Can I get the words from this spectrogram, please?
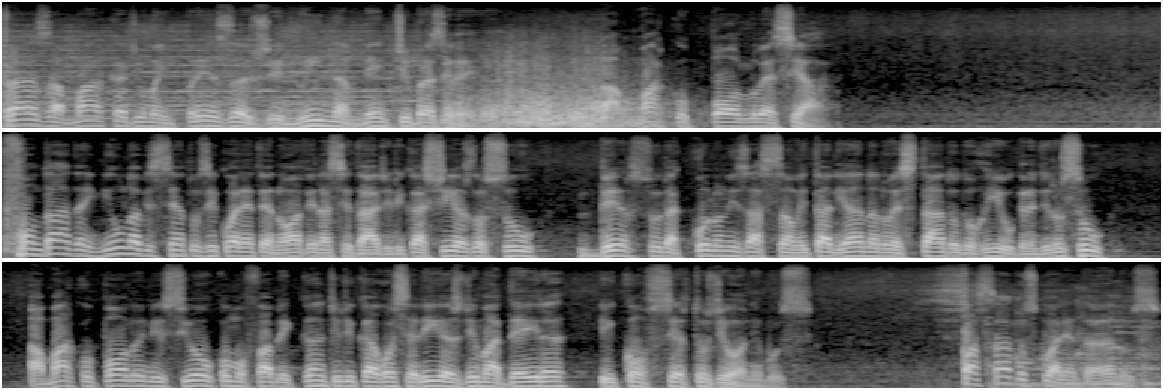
traz a marca de uma empresa genuinamente brasileira, a Marco Polo S.A. Fundada em 1949 na cidade de Caxias do Sul, berço da colonização italiana no estado do Rio Grande do Sul, a Marco Polo iniciou como fabricante de carrocerias de madeira e consertos de ônibus. Passados 40 anos,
